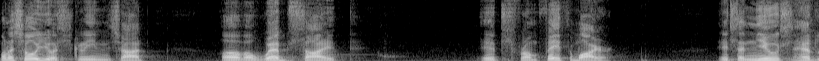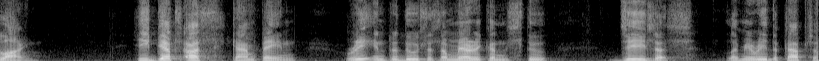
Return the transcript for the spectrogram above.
I want to show you a screenshot of a website. It's from FaithWire. It's a news headline. He Gets Us campaign reintroduces Americans to Jesus. Let me read the caption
